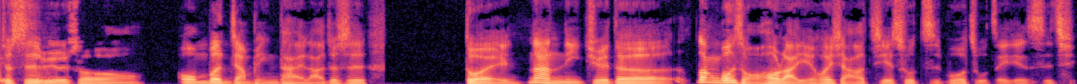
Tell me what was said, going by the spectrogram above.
就是比如说，我们不能讲平台啦，就是。对，那你觉得，那为什么后来也会想要接触直播主这件事情？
